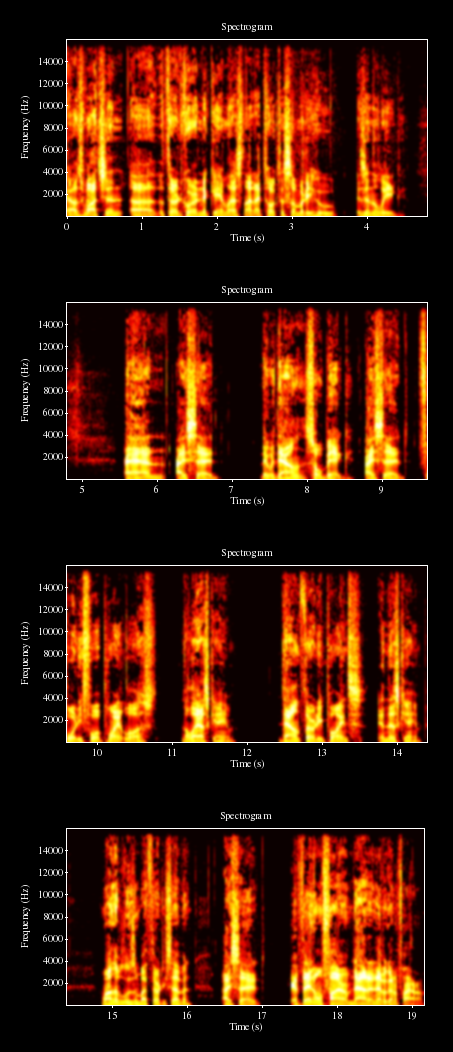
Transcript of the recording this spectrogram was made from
I was watching uh, the third quarter Knick game last night. I talked to somebody who is in the league, and I said they were down so big. I said 44 point loss in the last game, down 30 points in this game, wound up losing by 37. I said if they don't fire him now, they're never going to fire him.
